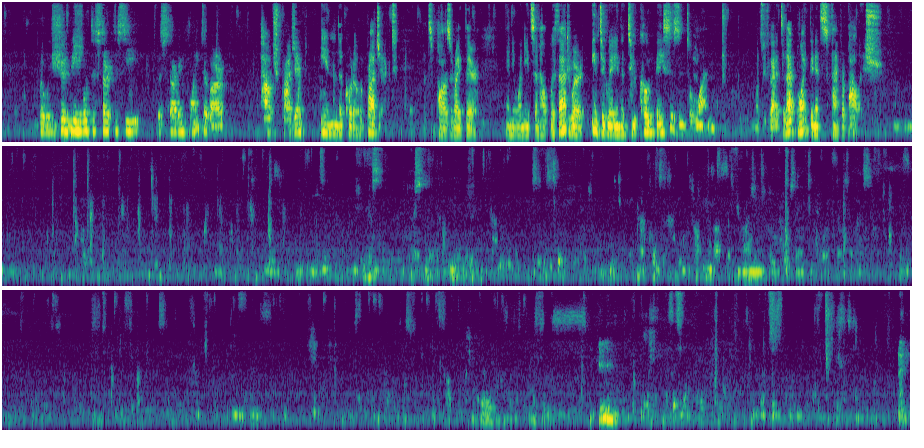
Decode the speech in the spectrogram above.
But we should be able to start to see the starting point of our pouch project in the Cordova project. Let's pause right there. Anyone need some help with that? We're integrating the two code bases into one. Once we've got it to that point, then it's time for polish. Talking about the project of housing for the last.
